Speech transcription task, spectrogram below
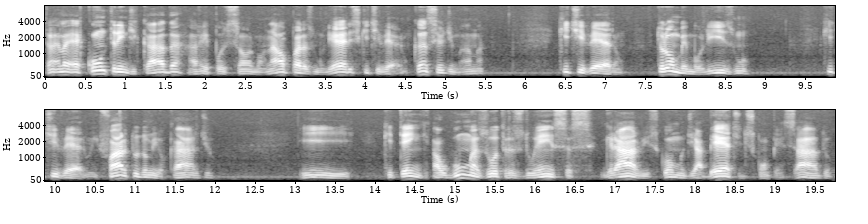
Então, ela é contraindicada a reposição hormonal para as mulheres que tiveram câncer de mama, que tiveram tromboembolismo, que tiveram infarto do miocárdio e que têm algumas outras doenças graves, como diabetes descompensado,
